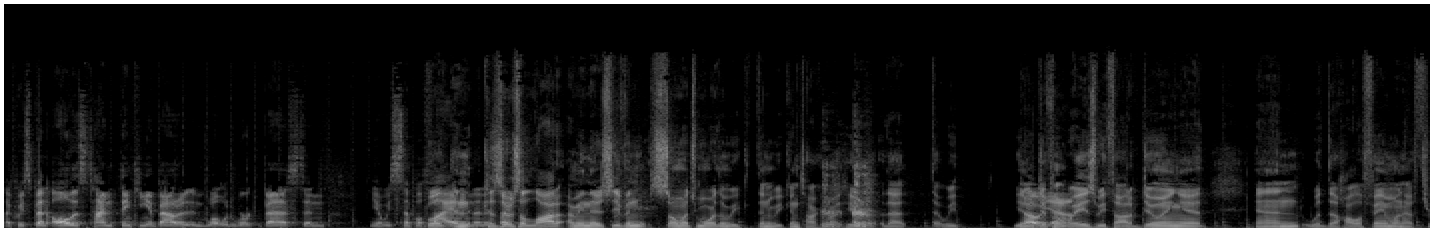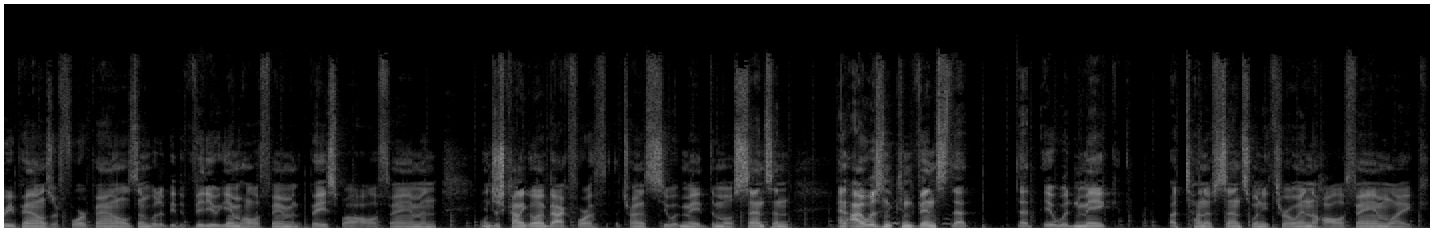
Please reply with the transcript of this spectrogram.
like we spent all this time thinking about it and what would work best, and you know we simplify Well, it, and, and because there's like, a lot. I mean, there's even so much more than we than we can talk about here. that that we, you know, Oh, different yeah. ways we thought of doing it. And would the Hall of Fame one have three panels or four panels? And would it be the video game Hall of Fame and the baseball Hall of Fame? And and just kind of going back and forth, trying to see what made the most sense. And and I wasn't convinced that that it would make a ton of sense when you throw in the Hall of Fame. Like,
